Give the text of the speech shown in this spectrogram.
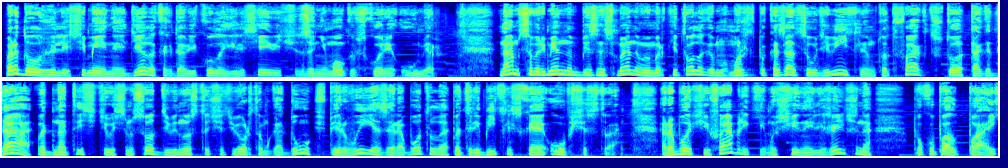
продолжили семейное дело, когда Викула Елисеевич занемог и вскоре умер. Нам, современным бизнесменам и маркетологам, может показаться удивительным тот факт, что тогда, в 1894 году, впервые заработало потребительское общество. Рабочие фабрики, мужчина или женщина, покупал пай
